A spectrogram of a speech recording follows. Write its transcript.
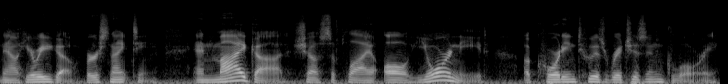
Now, here we go, verse 19. And my God shall supply all your need according to his riches and glory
